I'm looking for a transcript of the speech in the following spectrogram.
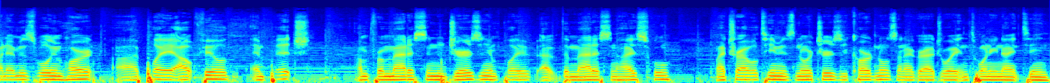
My name is William Hart. I play outfield and pitch. I'm from Madison, New Jersey, and play at the Madison High School. My travel team is North Jersey Cardinals, and I graduate in 2019.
